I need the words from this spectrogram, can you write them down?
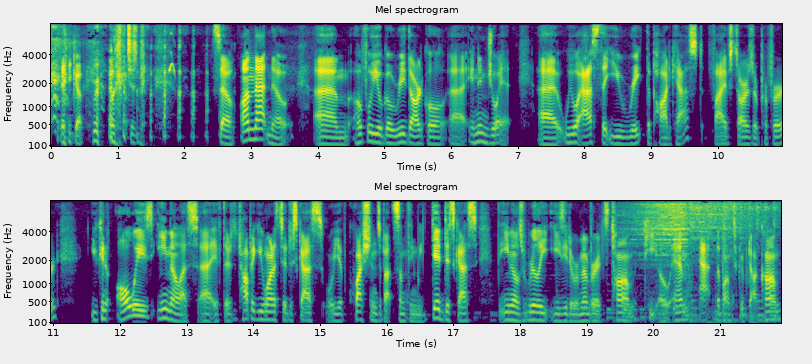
there you go. Just so on that note, um, hopefully you'll go read the article uh, and enjoy it. Uh, we will ask that you rate the podcast five stars are preferred. You can always email us uh, if there's a topic you want us to discuss or you have questions about something we did discuss. The email is really easy to remember. It's tom, T-O-M, at thebahnsengroup.com.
